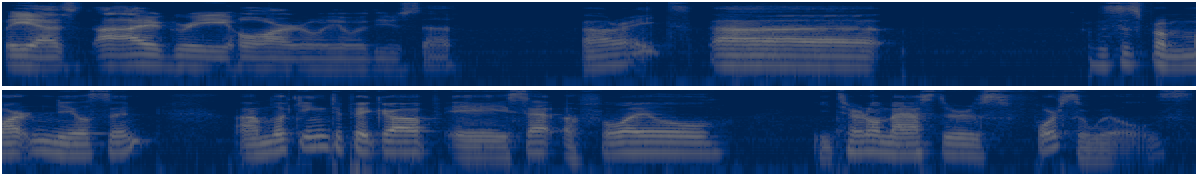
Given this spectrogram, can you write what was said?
But yes, I agree wholeheartedly with you, Seth. All right. Uh, this is from Martin Nielsen. I'm looking to pick up a set of foil Eternal Masters Force of Wills.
